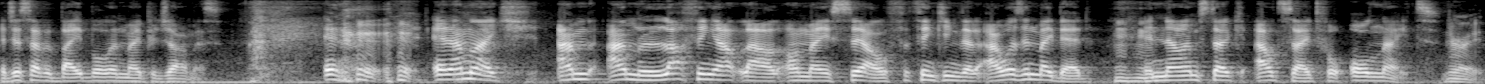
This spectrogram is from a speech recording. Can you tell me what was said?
I just have a Bible and my pajamas. and, and I'm like, I'm I'm laughing out loud on myself, thinking that I was in my bed Mm-hmm. and now I'm stuck outside for all night. Right.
